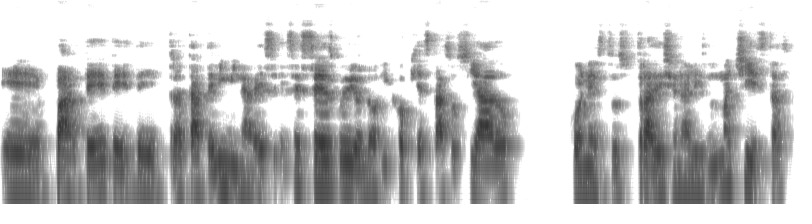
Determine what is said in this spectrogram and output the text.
eh, parte de, tratar de eliminar ese, sesgo ideológico que está asociado con estos tradicionalismos machistas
